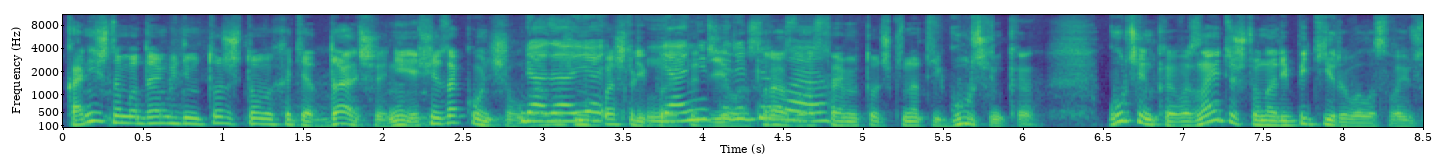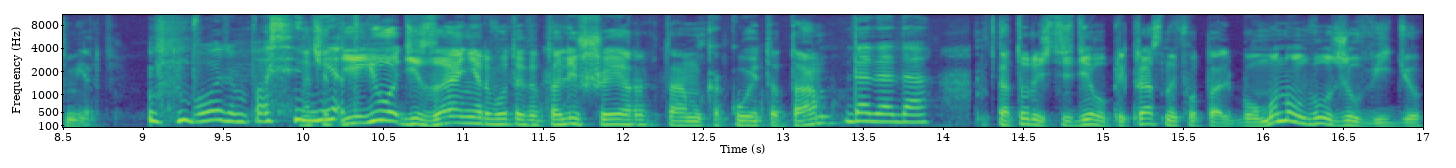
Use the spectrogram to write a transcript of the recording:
Конечно, мы даем людям то, что вы хотят. Дальше. Не, я еще не закончил. Да, да, мы я- пошли по я это дело. Сразу перебиваю. расставим точки над «и». Гурченко. Гурченко, вы знаете, что она репетировала свою смерть? Боже упаси, Значит, нет. ее дизайнер, вот этот Алишер, там какой-то там, Да-да-да. который сделал прекрасный фотоальбом. Он, он выложил видео,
